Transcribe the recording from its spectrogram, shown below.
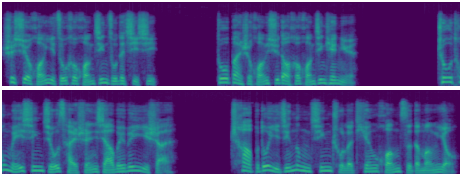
是血皇一族和黄金族的气息，多半是黄须道和黄金天女。周通眉心九彩神霞微微一闪，差不多已经弄清楚了天皇子的盟友。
